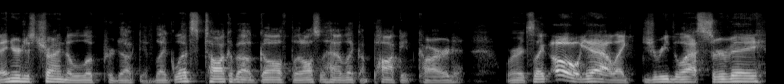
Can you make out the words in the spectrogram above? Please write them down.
then you're just trying to look productive. Like let's talk about golf, but also have like a pocket card where it's like, oh yeah, like did you read the last survey?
